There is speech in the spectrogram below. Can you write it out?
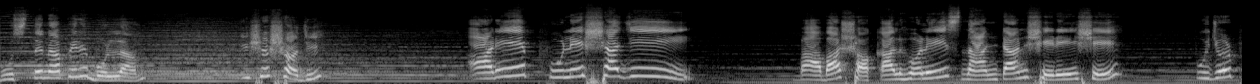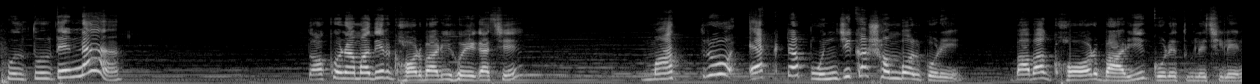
বুঝতে না পেরে বললাম কিসের সাজি? আরে ফুলের সাজি। বাবা সকাল হলে স্নান টান সেরে এসে পুজোর ফুল তুলতেন না? তখন আমাদের ঘরবাড়ি হয়ে গেছে। মাত্র একটা পঞ্জিকা সম্বল করে বাবা ঘর, বাড়ি গড়ে তুলেছিলেন।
